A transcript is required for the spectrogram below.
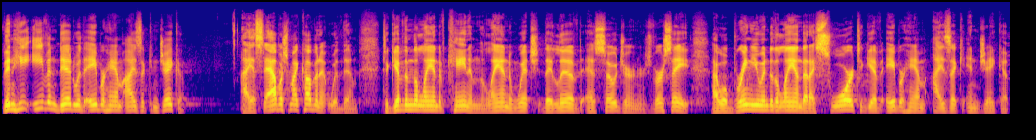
than he even did with Abraham, Isaac, and Jacob. I established my covenant with them to give them the land of Canaan, the land in which they lived as sojourners. Verse 8 I will bring you into the land that I swore to give Abraham, Isaac, and Jacob.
